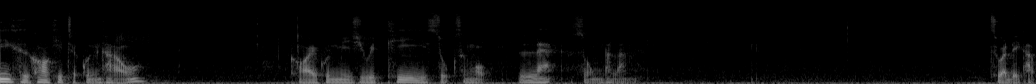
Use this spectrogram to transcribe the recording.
นี่คือข้อคิดจากคุณเขา ขอให้คุณมีชีวิตที่สุขสงบและทรงพลัง สวัสดีครับ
